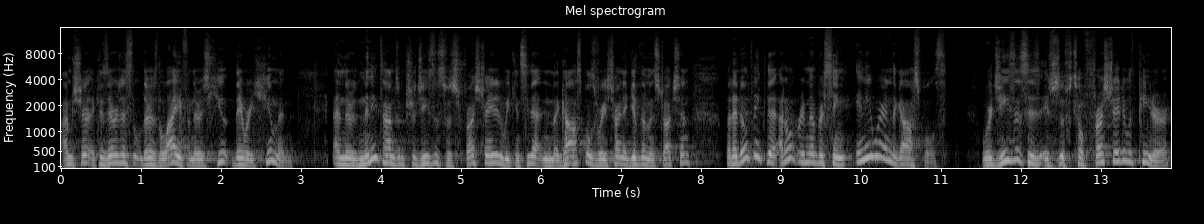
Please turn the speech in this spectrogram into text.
I'm sure, because there was just, there's life and there's hu- they were human. And there's many times I'm sure Jesus was frustrated. We can see that in the Gospels where he's trying to give them instruction. But I don't think that, I don't remember seeing anywhere in the Gospels where Jesus is, is so frustrated with Peter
